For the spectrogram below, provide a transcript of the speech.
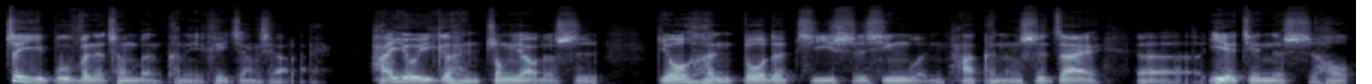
这一部分的成本可能也可以降下来。还有一个很重要的是，有很多的即时新闻，它可能是在呃夜间的时候，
